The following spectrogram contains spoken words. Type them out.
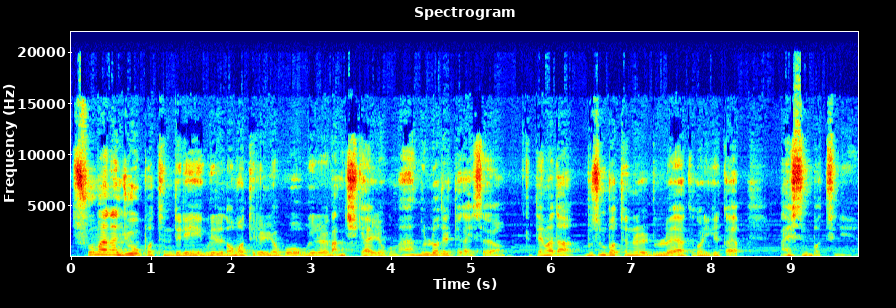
수많은 유혹 버튼들이 우리를 넘어뜨리려고 우리를 망치게 하려고 막 눌러댈 때가 있어요. 그때마다 무슨 버튼을 눌러야 그걸 이길까요? 말씀 버튼이에요.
